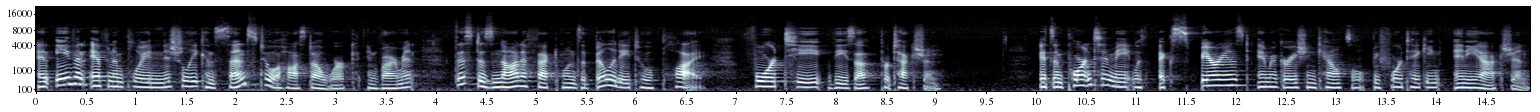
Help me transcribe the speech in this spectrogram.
And even if an employee initially consents to a hostile work environment, this does not affect one's ability to apply for T visa protection. It's important to meet with experienced immigration counsel before taking any action,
